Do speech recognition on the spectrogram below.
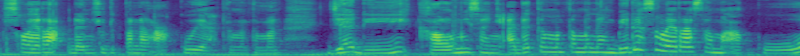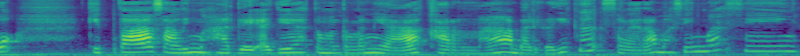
selera dan sudut pandang aku ya teman-teman. Jadi kalau misalnya ada teman-teman yang beda selera sama aku kita saling menghargai aja ya teman-teman ya. Karena balik lagi ke selera masing-masing.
